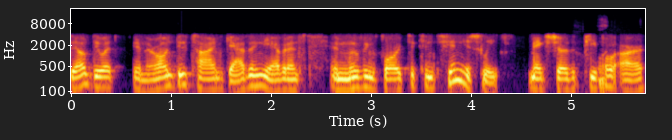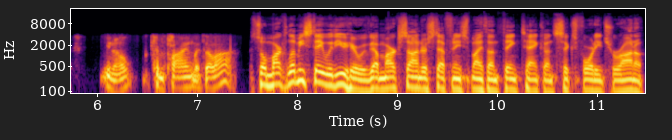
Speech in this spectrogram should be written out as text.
they'll do it in their own due time, gathering the evidence and moving forward to continuously make sure that people are, you know, complying with the law. So, Mark, let me stay with you here. We've got Mark Saunders, Stephanie Smyth on Think Tank on 640 Toronto.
